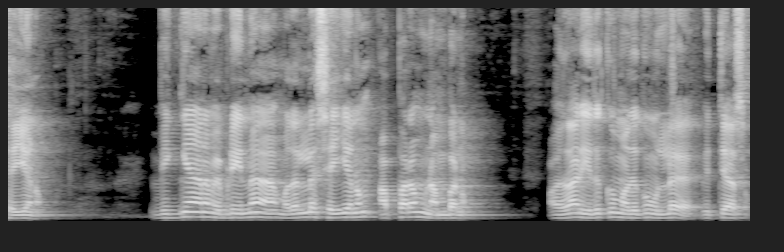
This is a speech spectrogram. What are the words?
செய்யணும். விஜானம் எப்படின்னா முதல்ல செய்யணும் அப்புறம் நம்பணும். அதுதான் இதுக்கும் அதுக்கும் உள்ள வித்தியாசம்.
